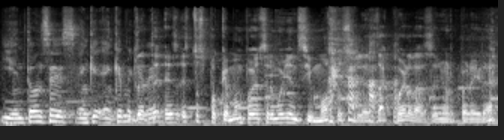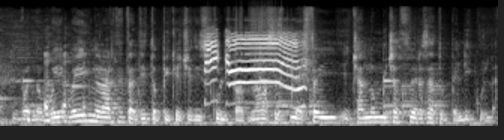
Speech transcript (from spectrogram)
y entonces, ¿en qué, en qué me quedé? Es- Estos Pokémon pueden ser muy encimosos si les da cuerdas, señor Pereira. Bueno, voy, voy a ignorarte tantito, Pikachu, disculpa. Es- le estoy echando muchas flores a tu película.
